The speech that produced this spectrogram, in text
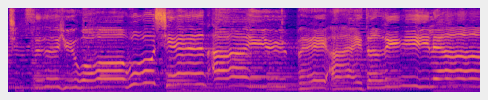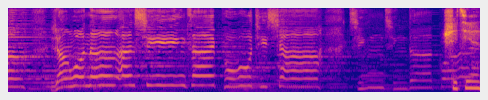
请赐予我无限爱与被爱的力。心在菩提下静静的。时间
